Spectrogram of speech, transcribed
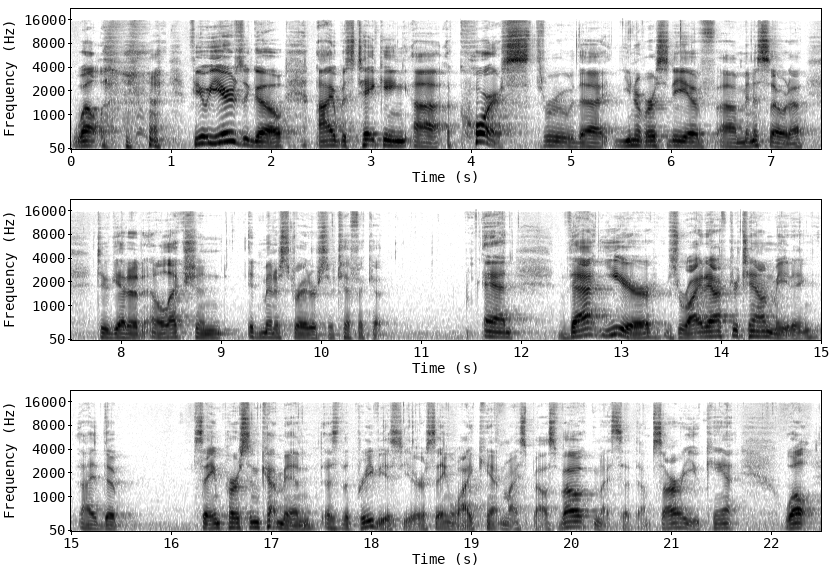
well, a few years ago, I was taking uh, a course through the University of uh, Minnesota to get an election administrator certificate. And that year, it was right after town meeting, I the same person come in as the previous year saying, why can't my spouse vote? And I said, I'm sorry, you can't. Well,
